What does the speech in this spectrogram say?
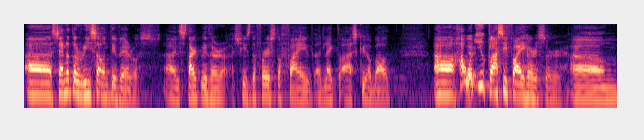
uh, Senator Risa Hontiveros. I'll start with her. She's the first of five. I'd like to ask you about. Uh, how would you classify her, sir? Um,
